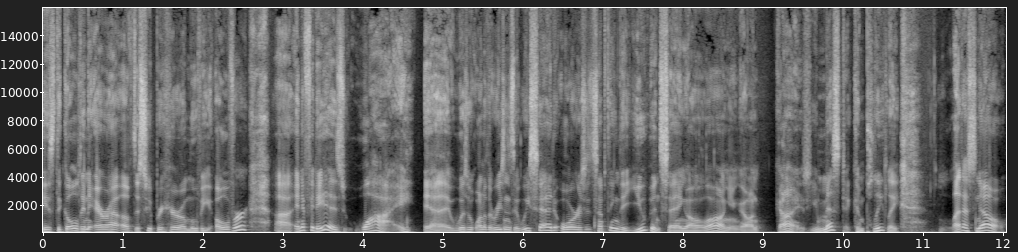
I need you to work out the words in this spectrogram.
Is the golden era of the superhero movie over? Uh, and if it is, why? Uh, was it one of the reasons that we said, or is it something that you've been saying all along and going, guys, you missed it completely? Let us know.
